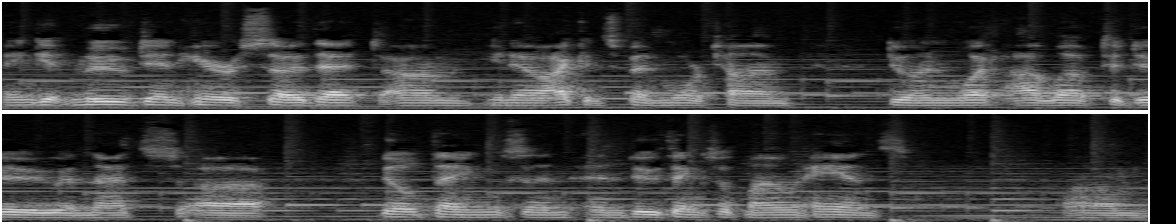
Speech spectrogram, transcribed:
and get moved in here so that um, you know I can spend more time doing what I love to do, and that's uh, build things and, and do things with my own hands. Um,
